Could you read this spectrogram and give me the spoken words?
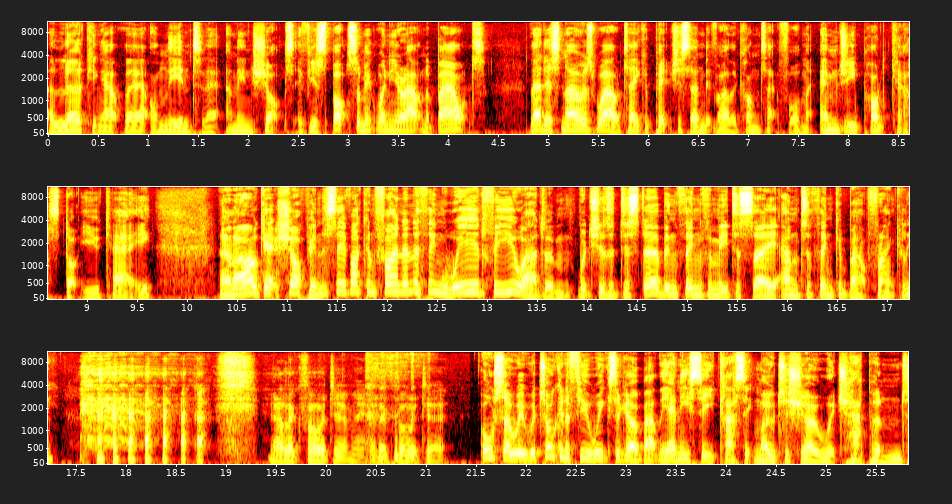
are lurking out there on the internet and in shops. If you spot something when you're out and about, let us know as well. Take a picture, send it via the contact form at mgpodcast.uk. And I'll get shopping to see if I can find anything weird for you, Adam, which is a disturbing thing for me to say and to think about, frankly. I look forward to it, mate. I look forward to it. Also, we were talking a few weeks ago about the NEC Classic Motor Show, which happened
